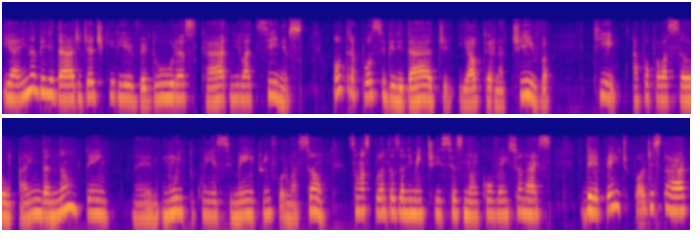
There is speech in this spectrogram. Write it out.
e à inabilidade de adquirir verduras, carne e laticínios. Outra possibilidade e alternativa que a população ainda não tem né, muito conhecimento informação são as plantas alimentícias não convencionais. De repente pode estar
